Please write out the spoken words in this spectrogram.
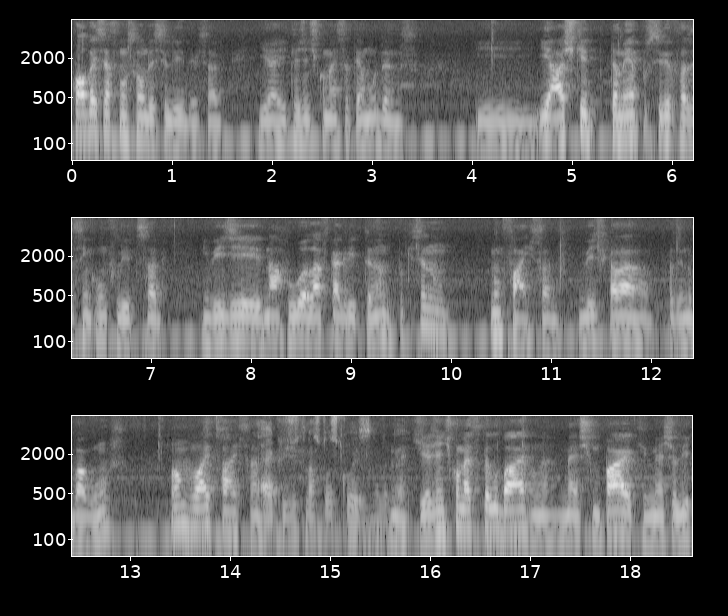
qual vai ser a função desse líder, sabe? E aí que a gente começa a ter a mudança. E, e acho que também é possível fazer sem conflito, sabe? Em vez de na rua lá ficar gritando, porque você não, não faz, sabe? Em vez de ficar lá fazendo bagunça, vamos lá e faz, sabe? É, acredito nas duas coisas, na verdade. E a gente começa pelo bairro, né? Mexe um parque, mexe ali,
